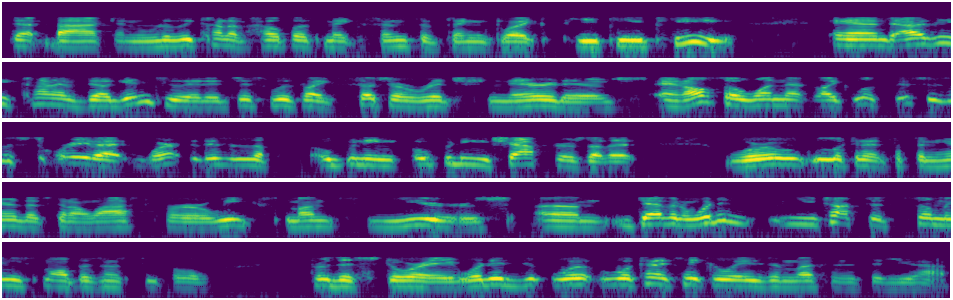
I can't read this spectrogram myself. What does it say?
step back and really kind of help us make sense of things like PPP. And as he kind of dug into it, it just was like such a rich narrative, and also one that, like, look, this is a story that where this is the opening opening chapters of it we're looking at something here that's going to last for weeks, months, years. Um, Devin, what did you talk to so many small business people for this story? What did what, what kind of takeaways and lessons did you have?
